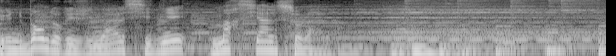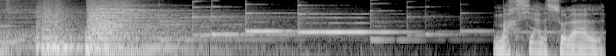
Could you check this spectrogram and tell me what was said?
Une bande originale signée Martial Solal. Martial Solal,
